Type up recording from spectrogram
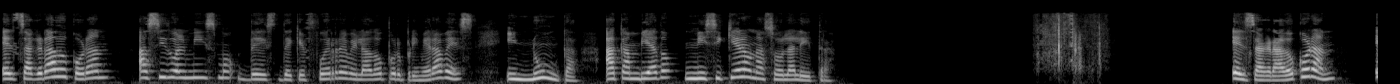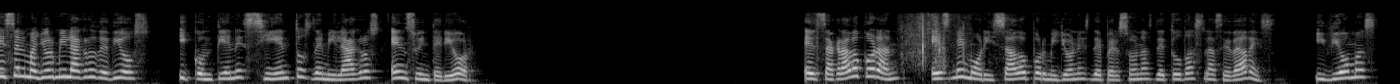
El Sagrado Corán ha sido el mismo desde que fue revelado por primera vez y nunca ha cambiado ni siquiera una sola letra. El Sagrado Corán es el mayor milagro de Dios y contiene cientos de milagros en su interior. El Sagrado Corán es memorizado por millones de personas de todas las edades, idiomas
